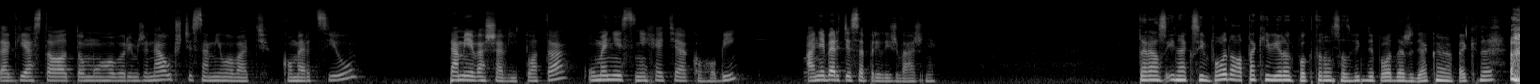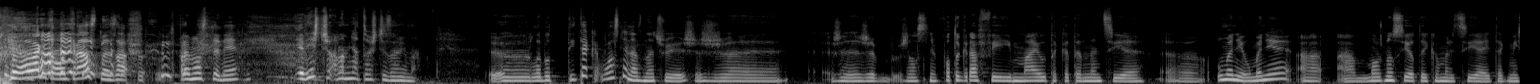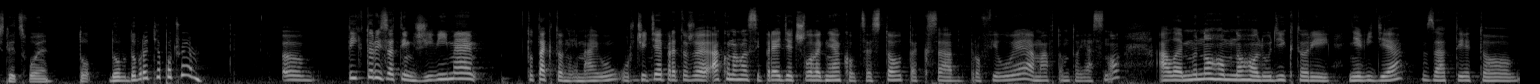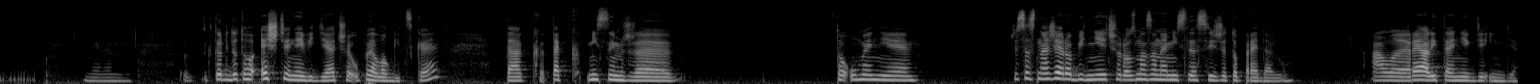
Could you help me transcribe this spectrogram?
tak ja stále tomu hovorím, že naučte sa milovať komerciu. Tam je vaša výplata. Umenie si nechajte ako hobby a neberte sa príliš vážne. Teraz inak si povedala taký výrok, po ktorom sa zvykne povedať, že ďakujeme pekne. tak to bolo krásne za premostenie. Ja, vieš čo, ale mňa to ešte zaujíma. Uh, lebo ty tak vlastne naznačuješ, že že, že, že vlastne fotografii majú také tendencie uh, umenie, umenie a, a možno si o tej komercii aj tak myslieť svoje. To, do, dobre ťa počujem? Uh, tí, ktorí sa tým živíme, to takto nemajú určite, pretože ako náhle si prejde človek nejakou cestou, tak sa vyprofiluje a má v tomto jasno. Ale mnoho, mnoho ľudí, ktorí nevidia za tieto, neviem, ktorí do toho ešte nevidia, čo je úplne logické, tak, tak myslím, že to umenie, že sa snažia robiť niečo rozmazané, myslia si, že to predajú. Ale realita je niekde inde.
